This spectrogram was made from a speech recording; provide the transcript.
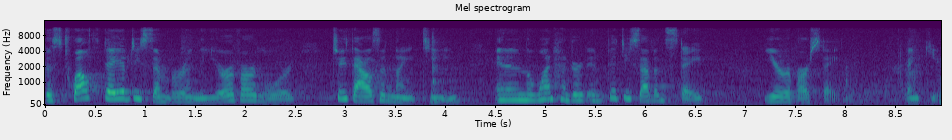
this 12th day of December in the year of our Lord, 2019, and in the 157th state, year of our state. Thank you.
